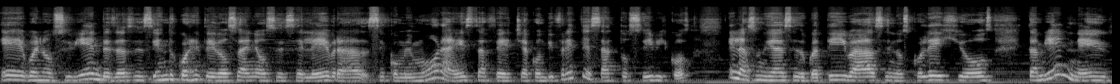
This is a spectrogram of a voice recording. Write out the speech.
eh, bueno, si bien desde hace 142 años se celebra, se conmemora esta fecha con diferentes actos cívicos en las unidades educativas, en los colegios, también eh,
